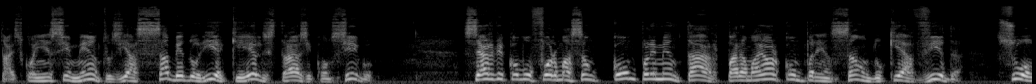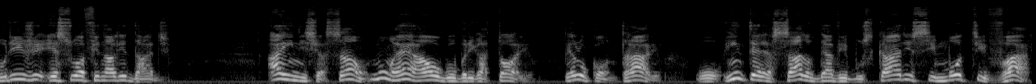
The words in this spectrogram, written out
tais conhecimentos e a sabedoria que eles trazem consigo serve como formação complementar para maior compreensão do que é a vida, sua origem e sua finalidade. A iniciação não é algo obrigatório. Pelo contrário, o interessado deve buscar e se motivar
